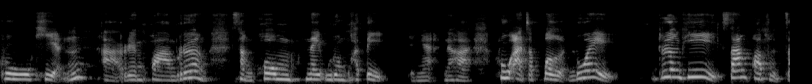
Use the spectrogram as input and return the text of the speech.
ครูเขียนเรียงความเรื่องสังคมในอุดมคติ อย่างเงี้ยนะคะ ครูอาจจะเปิดด้วยเรื่องที่สร้างความสนใจ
